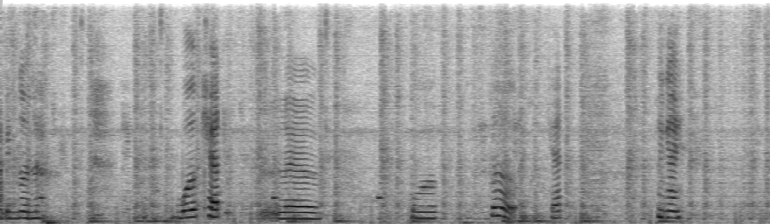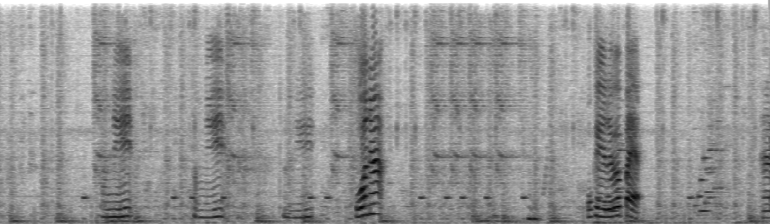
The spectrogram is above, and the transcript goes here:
นเป็นเงินนะ work cat เลย worker cat ยังไงทางนี้ทางนี้ทางนี้โหนะ โอเคเลเวลแปดอะ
